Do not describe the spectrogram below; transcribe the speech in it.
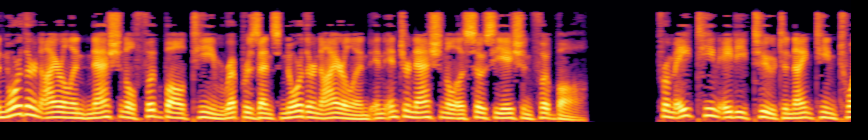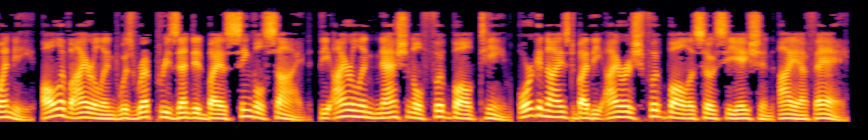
The Northern Ireland national football team represents Northern Ireland in international association football. From 1882 to 1920, all of Ireland was represented by a single side, the Ireland national football team, organised by the Irish Football Association IFA.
